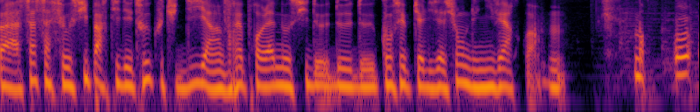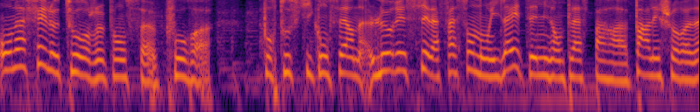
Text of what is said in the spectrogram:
voilà, ça, ça fait aussi partie des trucs où tu te dis il y a un vrai problème aussi de, de, de conceptualisation de l'univers, quoi. Mm. On, a fait le tour, je pense, pour euh, pour tout ce qui concerne le récit et la façon dont il a été mis en place par euh, par les showrunners,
